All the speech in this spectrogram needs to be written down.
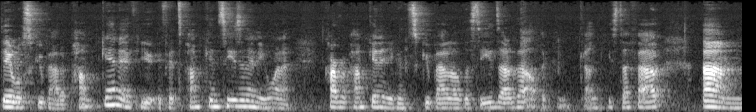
They will scoop out a pumpkin if you if it's pumpkin season and you want to carve a pumpkin and you can scoop out all the seeds out of that, all the gunky stuff out. Um,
